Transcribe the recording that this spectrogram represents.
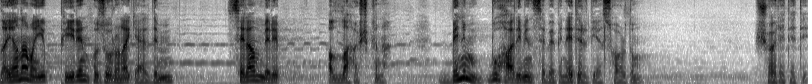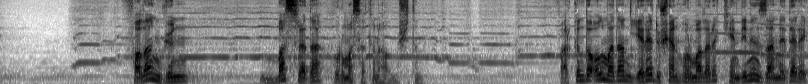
dayanamayıp pirin huzuruna geldim, selam verip Allah aşkına benim bu halimin sebebi nedir diye sordum. Şöyle dedi. Falan gün Basra'da hurma satın almıştın. Farkında olmadan yere düşen hurmaları kendinin zannederek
